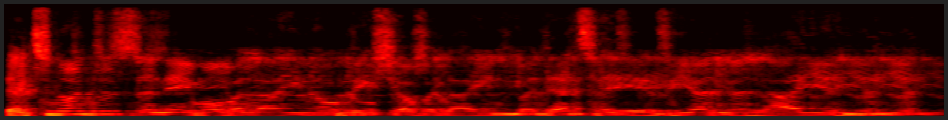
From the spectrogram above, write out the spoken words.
That's not just the name of a lion or a picture of a lion, but that's a real lion.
